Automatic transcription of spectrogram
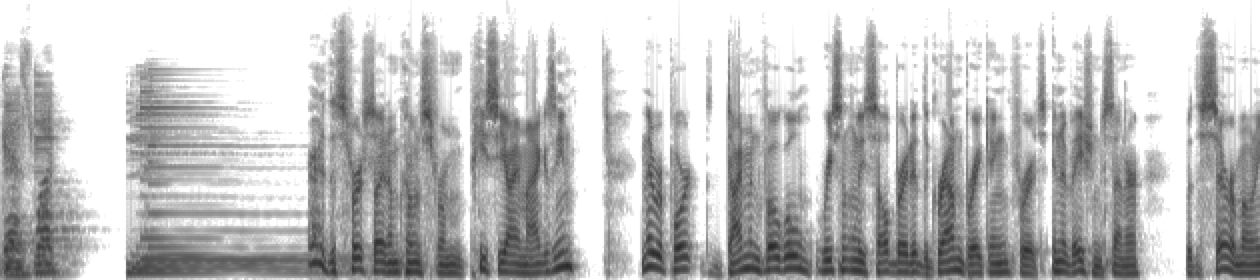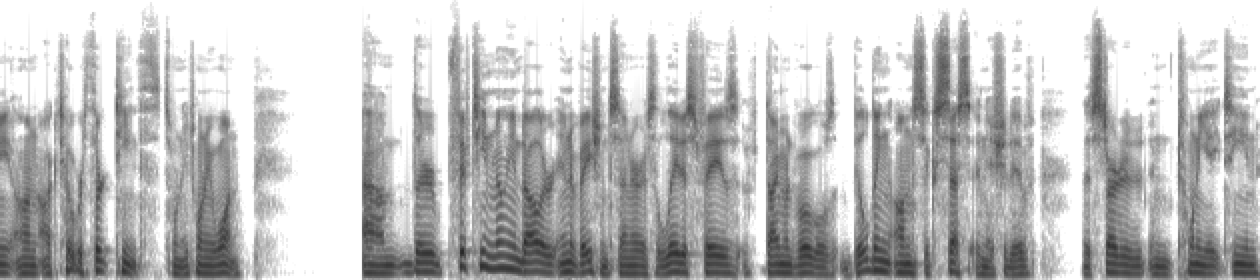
Guess what? All right, this first item comes from PCI Magazine, and they report Diamond Vogel recently celebrated the groundbreaking for its Innovation Center with a ceremony on October 13th, 2021. Um, their $15 million innovation center is the latest phase of Diamond Vogel's Building on Success initiative that started in 2018,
